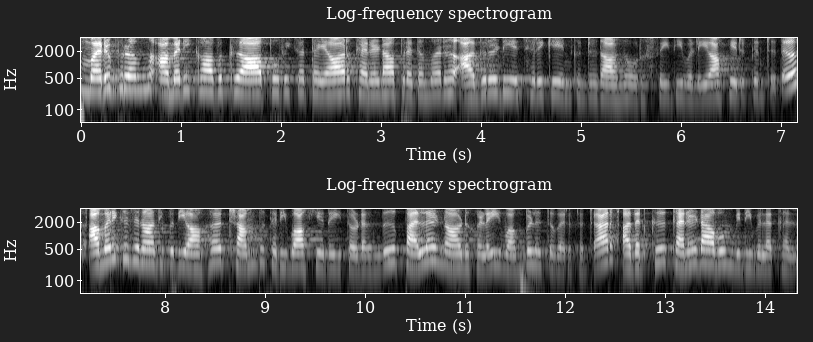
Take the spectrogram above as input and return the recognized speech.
மறுபுறம் அமெரிக்காவுக்கு ஆப்புவிக்க தயார் கனடா பிரதமர் அதிரடி எச்சரிக்கை என்கின்றதான ஒரு செய்தி வெளியாக இருக்கின்றது. அமெரிக்க ஜனாதிபதியாக ட்ரம்ப் தெரிவாகியதை தொடர்ந்து பல நாடுகளை வம்பிழுத்து வருகின்றார். அதற்கு கனடாவும் விதிவிலக்கல்ல.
